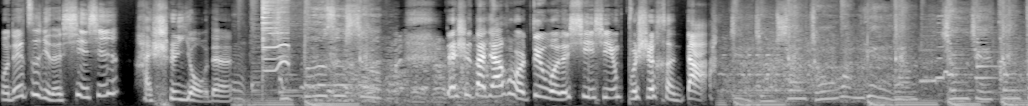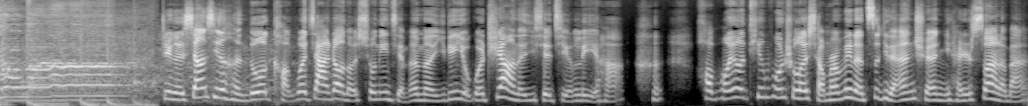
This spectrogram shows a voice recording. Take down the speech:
我对自己的信心还是有的，但是大家伙对我的信心不是很大。这个相信很多考过驾照的兄弟姐妹们一定有过这样的一些经历哈。好朋友听风说，小妹为了自己的安全，你还是算了吧。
